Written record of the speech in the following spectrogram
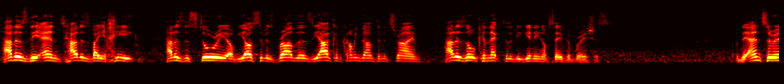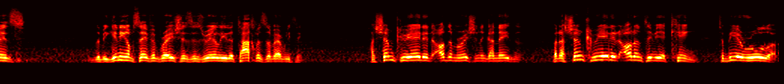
How does the end, how does Vayechi, how does the story of Yosef, his brothers, Yaakov coming down to Mitzrayim, how does it all connect to the beginning of Sefer Bereshis? The answer is, the beginning of Sefer Bereshis is really the tachlis of everything. Hashem created Adam, Rishon, and Gan Eden, but Hashem created Adam to be a king, to be a ruler.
